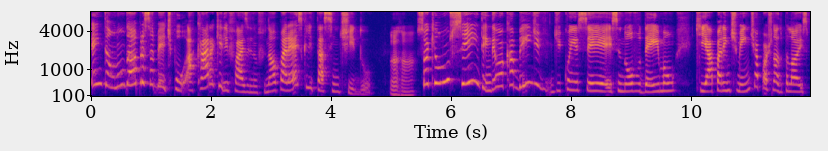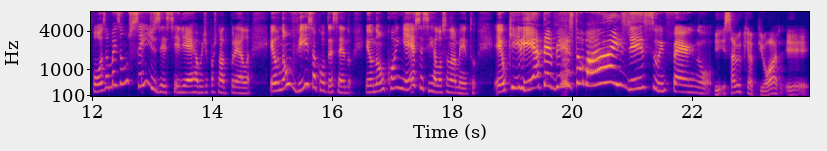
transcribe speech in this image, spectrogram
Então, não dá para saber. Tipo, a cara que ele faz ali no final parece que ele tá sentido. Uhum. Só que eu não sei, entendeu? Eu acabei de, de conhecer esse novo Damon, que aparentemente é apaixonado pela esposa, mas eu não sei dizer se ele é realmente apaixonado por ela. Eu não vi isso acontecendo. Eu não conheço esse relacionamento. Eu queria ter visto mais disso, inferno. E, e sabe o que é pior? É...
